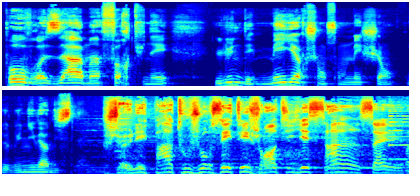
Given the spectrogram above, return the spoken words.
Pauvres âmes infortunées, l'une des meilleures chansons de méchants de l'univers Disney. Je n'ai pas toujours été gentil et sincère.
